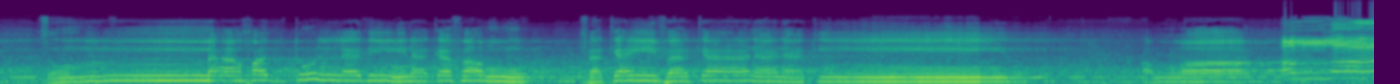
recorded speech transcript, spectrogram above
ثم أخذت الذين كفروا فكيف كان نكير؟ الله. الله.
